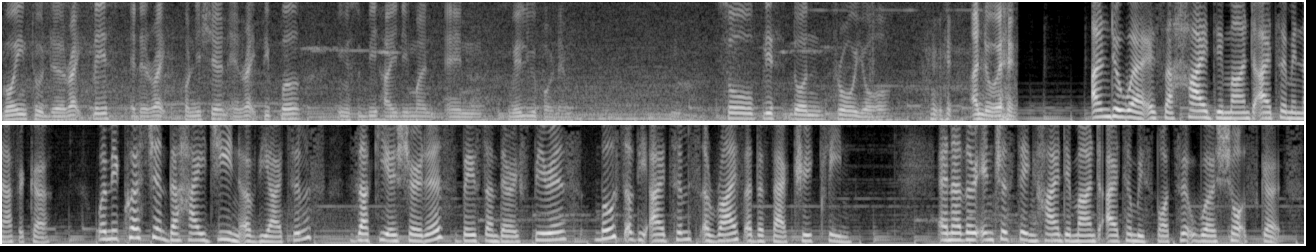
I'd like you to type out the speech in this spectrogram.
going to the right place at the right condition and right people, it will be high demand and value for them. So please don't throw your underwear. Underwear is a high demand item in Africa. When we questioned the hygiene of the items, Zaki assured us, based on their experience, most of the items arrive at the factory clean. Another interesting high demand item we spotted were short skirts,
